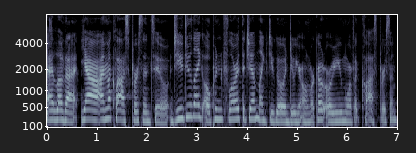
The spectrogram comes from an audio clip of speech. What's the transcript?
I love that. Yeah, I'm a class person too. Do you do like open floor at the gym? Like, do you go and do your own workout, or are you more of a class person?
